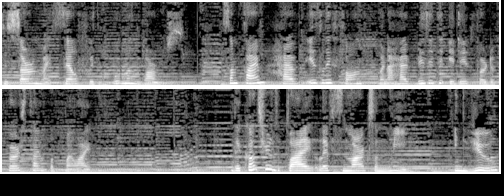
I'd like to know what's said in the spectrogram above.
to surround myself with woman warmth. Sometimes I have easily found when I have visited Egypt for the first time of my life. The country supply left marks on me, in view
